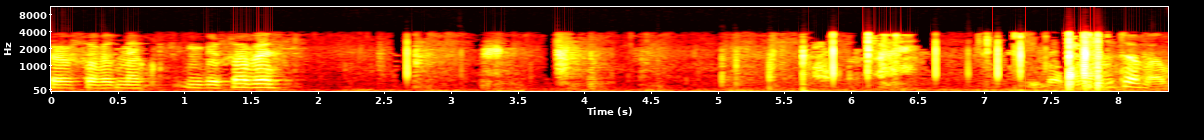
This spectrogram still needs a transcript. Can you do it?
Już sobie wezmę imbusowy. Będę montował.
